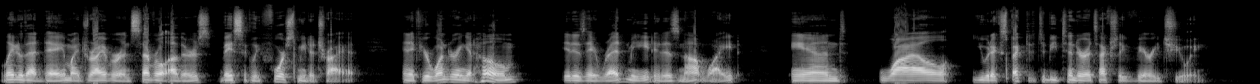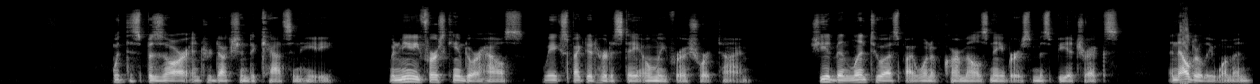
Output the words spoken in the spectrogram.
Later that day, my driver and several others basically forced me to try it. And if you're wondering at home, it is a red meat, it is not white, and while you would expect it to be tender, it's actually very chewy. With this bizarre introduction to cats in Haiti, when Mimi first came to our house, we expected her to stay only for a short time. She had been lent to us by one of Carmel's neighbors, Miss Beatrix, an elderly woman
